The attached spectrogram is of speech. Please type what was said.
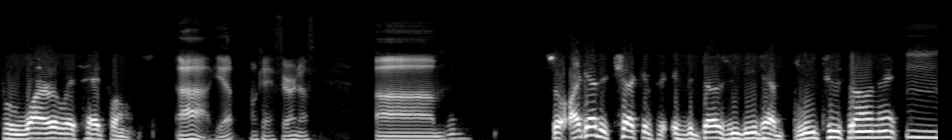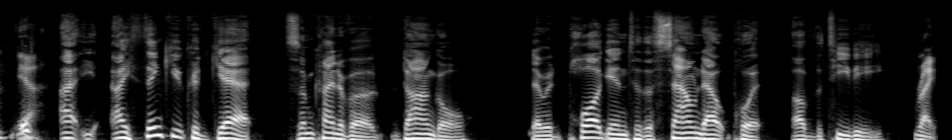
for wireless headphones. Ah, yep. Okay, fair enough. Um, So I got to check if if it does indeed have Bluetooth on it. mm, yeah. I I think you could get some kind of a dongle that would plug into the sound output of the TV, Right.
